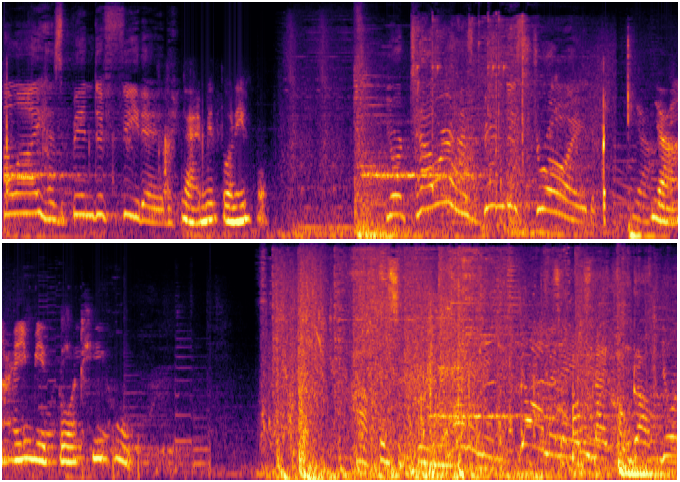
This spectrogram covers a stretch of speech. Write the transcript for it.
Ally has been defeated. อยากให้มีตัวนี้ผม Your tower has been destroyed. อยากให้มีตัวที่หก หากเป็นศัตรู ป้อม Dominate. ในของเรา Your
